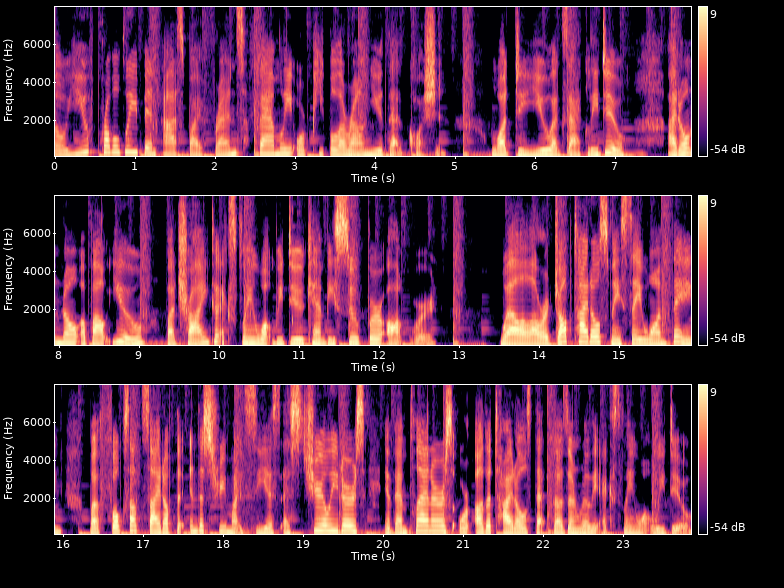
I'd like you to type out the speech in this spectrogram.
So, you've probably been asked by friends, family, or people around you that question What do you exactly do? I don't know about you, but trying to explain what we do can be super awkward. Well, our job titles may say one thing, but folks outside of the industry might see us as cheerleaders, event planners, or other titles that doesn't really explain what we do.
